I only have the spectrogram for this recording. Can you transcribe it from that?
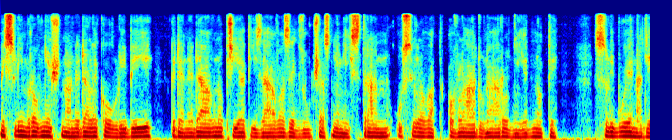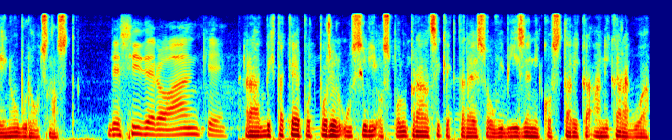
Myslím rovněž na nedalekou Libii, kde nedávno přijatý závazek zúčastněných stran usilovat o vládu národní jednoty slibuje nadějnou budoucnost. Rád bych také podpořil úsilí o spolupráci, ke které jsou vybízeny Kostarika a Nicaragua.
